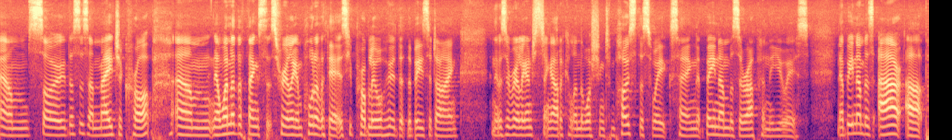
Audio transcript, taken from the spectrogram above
Um, so this is a major crop. Um, now, one of the things that's really important with that is you probably all heard that the bees are dying. And there was a really interesting article in the Washington Post this week saying that bee numbers are up in the US. Now, bee numbers are up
